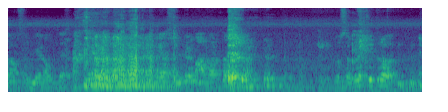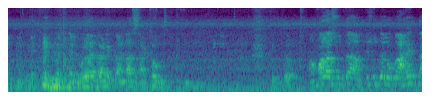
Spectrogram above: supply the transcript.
नाव संजय राऊत आहे. या संजय महाभारतात होता. तो सगळं चित्र डोळ्यात आणि कानात साठवून. तर आम्हाला सुद्धा आमचे सुद्धा लोक आहेत ना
